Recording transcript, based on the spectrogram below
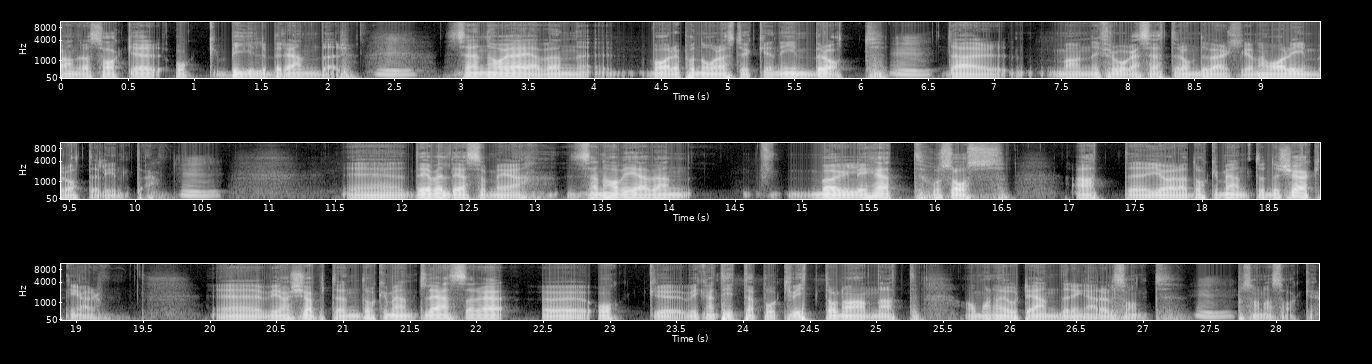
andra saker och bilbränder. Mm. Sen har jag även varit på några stycken inbrott Mm. där man ifrågasätter om det verkligen har varit inbrott eller inte. Mm. Eh, det är väl det som är. Sen har vi även möjlighet hos oss att eh, göra dokumentundersökningar. Eh, vi har köpt en dokumentläsare eh, och eh, vi kan titta på kvitton och annat om man har gjort ändringar eller sånt Mm. på sådana saker.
